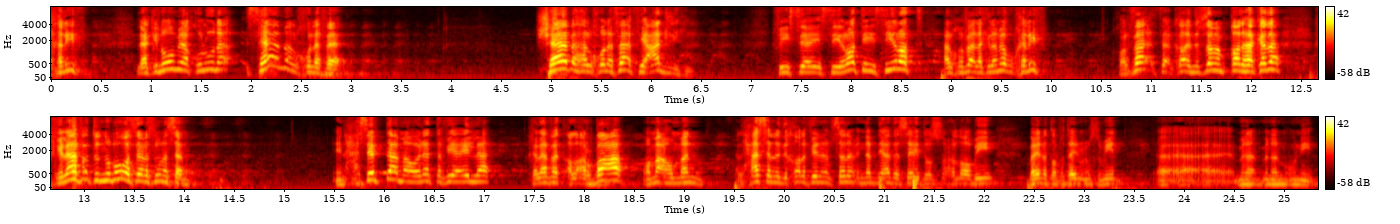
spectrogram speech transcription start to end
خليفة. لكنهم يقولون سام الخلفاء. شابه الخلفاء في عدله. في سيرته سيرة الخلفاء لكن لم يكن خليفة. خلفاء النبي صلى قال هكذا خلافة النبوة ثلاثون سنة. إن حسبت ما وجدت فيها إلا خلافة الأربعة ومعهم من؟ الحسن الذي قال فيه النبي صلى الله عليه وسلم إن ابني هذا سيد وصلح الله به بين طرفتين المسلمين آه، من من المؤمنين.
